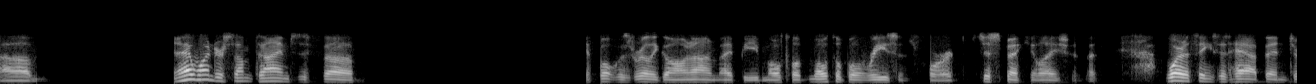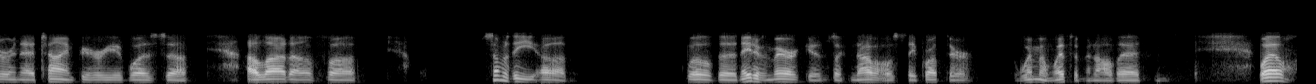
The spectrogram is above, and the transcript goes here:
um, and I wonder sometimes if uh, if what was really going on might be multiple multiple reasons for it. It's just speculation, but one of the things that happened during that time period was uh, a lot of uh, some of the uh, well, the Native Americans, like Navajos, they brought their women with them and all that. And, well,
